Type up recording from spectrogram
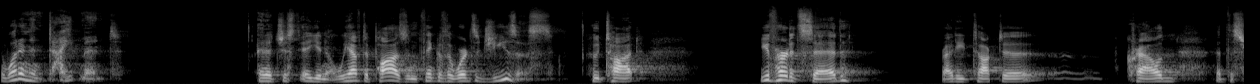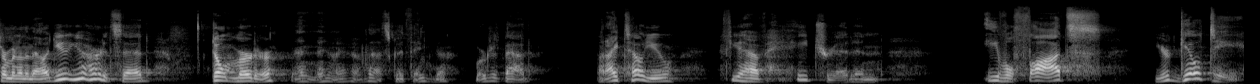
And what an indictment. And it just, you know, we have to pause and think of the words of Jesus, who taught, you've heard it said, right? He talked to crowd at the Sermon on the Mount. You, you heard it said, don't murder. And anyway, that's a good thing. No, murder's bad. But I tell you, if you have hatred and evil thoughts, you're guilty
